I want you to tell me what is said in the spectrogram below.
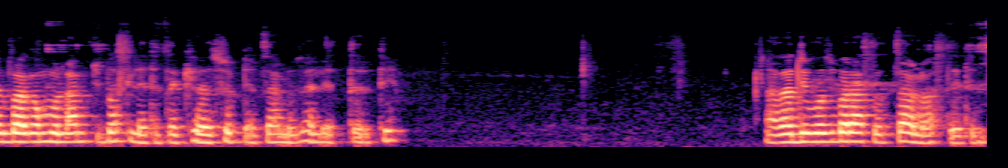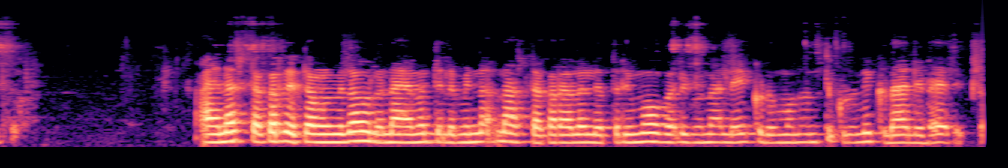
तर बघा मुलं आमची बसल्यात आता खेळ सुट्ट्या चालू झाल्यात तर ते. आता दिवसभर असंच चालू असतंय त्यांचं. आई नाश्ता करते त्यामुळे मी लावलं नाही म्हणते मी नाश्ता करायला आलं तरी मोबाईल घेऊन आले इकडून म्हणून तिकडून इकडं आले डायरेक्ट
